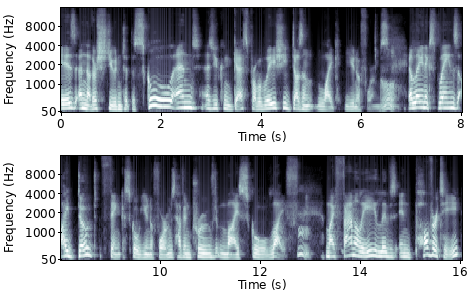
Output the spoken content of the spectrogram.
is another student at the school, and as you can guess, probably she doesn't like uniforms. Oh. Elaine explains I don't think school uniforms have improved my school life. Hmm. My family lives in poverty,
